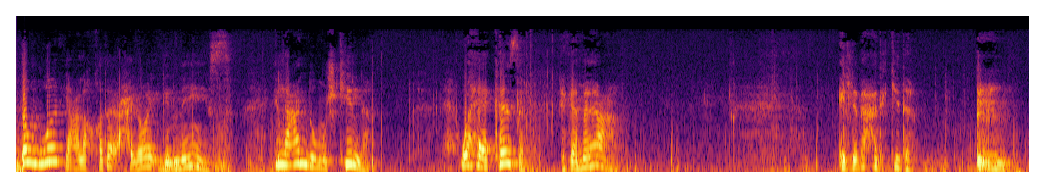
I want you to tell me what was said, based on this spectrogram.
دوري على قضاء حوائج الناس. اللي عنده مشكلة. وهكذا. يا جماعة. اللي بعد كده.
